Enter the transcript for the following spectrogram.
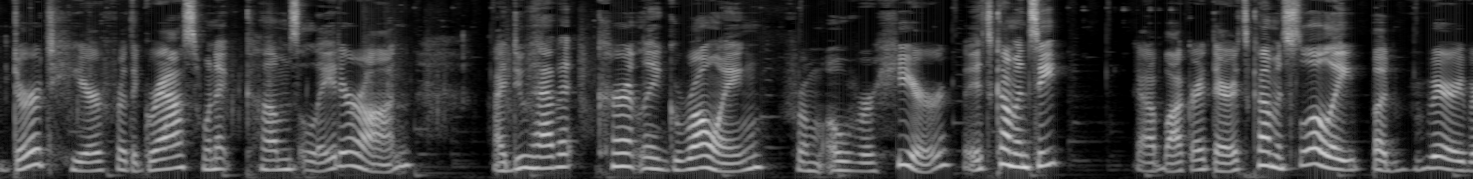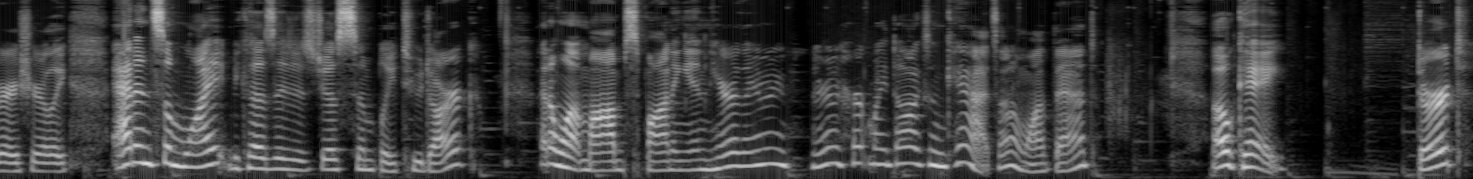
dirt here for the grass when it comes later on. I do have it currently growing from over here. It's coming, see? Got a block right there. It's coming slowly, but very, very surely. Add in some light because it is just simply too dark. I don't want mobs spawning in here. They're gonna, they're gonna hurt my dogs and cats. I don't want that. Okay. Dirt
